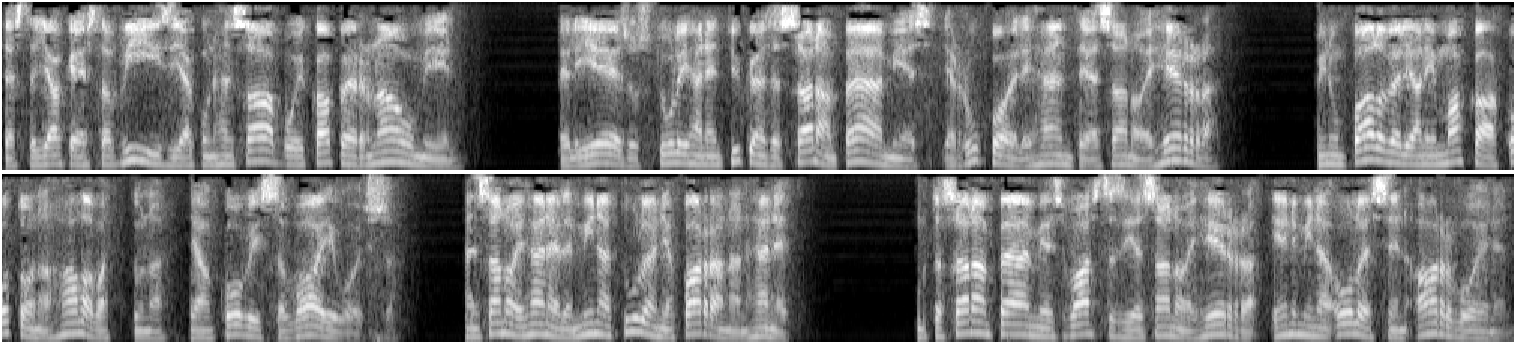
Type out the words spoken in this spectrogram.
tästä jakeesta viisi, ja kun hän saapui Kapernaumiin, eli Jeesus tuli hänen tykönsä sadan päämies ja rukoili häntä ja sanoi, Herra, minun palvelijani makaa kotona halvattuna ja on kovissa vaivoissa. Hän sanoi hänelle, minä tulen ja parannan hänet. Mutta sadan päämies vastasi ja sanoi, Herra, en minä ole sen arvoinen,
